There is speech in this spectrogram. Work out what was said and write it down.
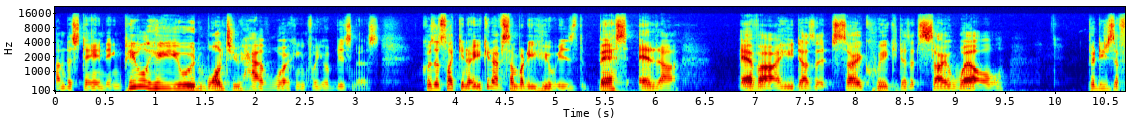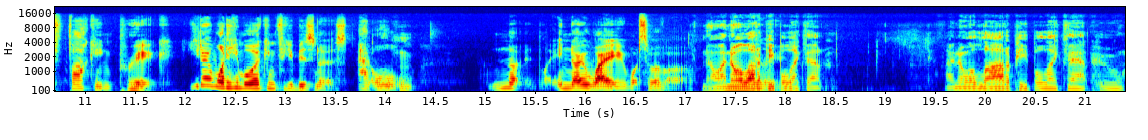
understanding, people who you would want to have working for your business. Because it's like, you know, you can have somebody who is the best editor ever. He does it so quick, he does it so well, but he's a fucking prick. You don't want him working for your business at all. No, in no way whatsoever. No, I know a lot of people like that. I know a lot of people like that who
